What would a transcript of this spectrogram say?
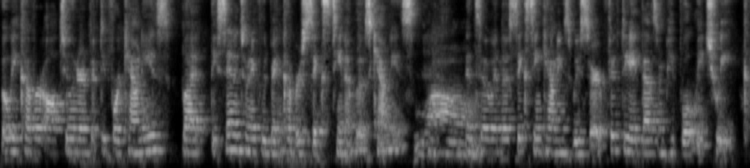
but we cover all 254 counties. But the San Antonio Food Bank covers 16 of those counties. Wow. And so in those 16 counties, we serve 58,000 people each week.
